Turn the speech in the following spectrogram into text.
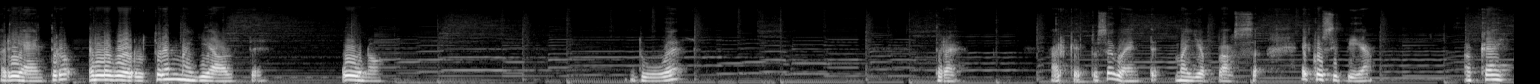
rientro e lavoro 3 maglie alte 1 2 3 archetto seguente maglia bassa e così via ok.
